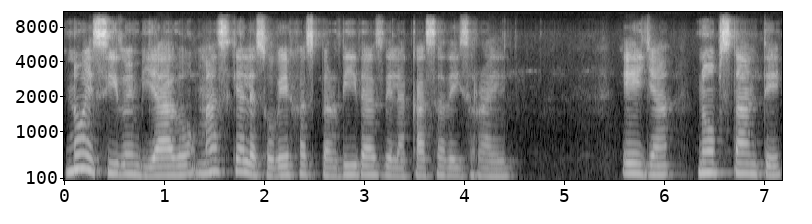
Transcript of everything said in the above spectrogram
No he sido enviado más que a las ovejas perdidas de la casa de Israel. Ella, no obstante,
